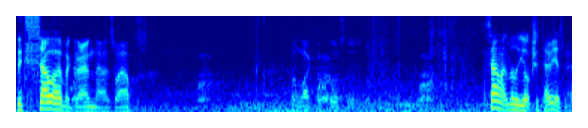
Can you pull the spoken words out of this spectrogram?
It's so overgrown though as well. I don't like how close those dogs Sound like little Yorkshire Terriers, mate.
